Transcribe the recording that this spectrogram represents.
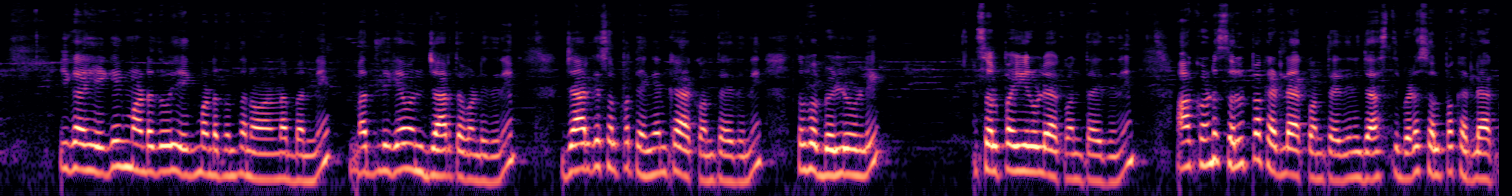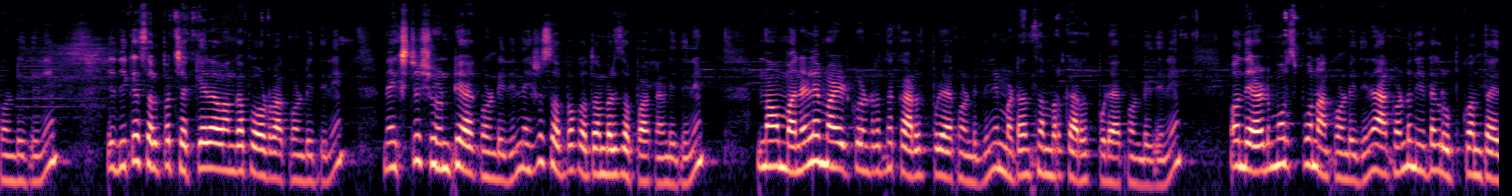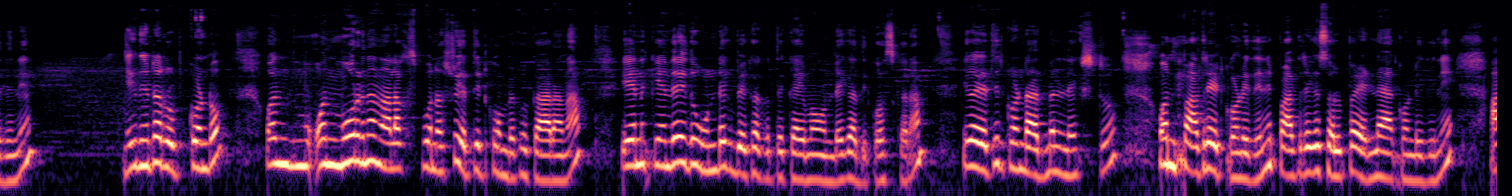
ಈಗ ಹೇಗೆ ಮಾಡೋದು ಹೇಗೆ ಮಾಡೋದು ಅಂತ ನೋಡೋಣ ಬನ್ನಿ. ಮೊದಲಿಗೆ ಒಂದು ಜಾರ್ ತೊಗೊಂಡಿದ್ದೀನಿ. ಜಾರ್ಗೆ ಸ್ವಲ್ಪ ತೆಂಗಿನಕಾಯಿ ಹಾಕ್ಕೊತಾ ಇದ್ದೀನಿ. ಸ್ವಲ್ಪ ಬೆಳ್ಳುಳ್ಳಿ, ಸ್ವಲ್ಪ ಈರುಳ್ಳಿ ಹಾಕ್ಕೊತಾ ಇದ್ದೀನಿ. ಹಾಕ್ಕೊಂಡು ಸ್ವಲ್ಪ ಕಡಲೆ ಹಾಕ್ಕೊತಾ ಇದ್ದೀನಿ. ಜಾಸ್ತಿ ಬೇಡ, ಸ್ವಲ್ಪ ಕಡಲೆ ಹಾಕ್ಕೊಂಡಿದ್ದೀನಿ ಇದಕ್ಕೆ ಸ್ವಲ್ಪ ಚಕ್ಕೆ ಲವಂಗ ಪೌಡ್ರ್ ಹಾಕ್ಕೊಂಡಿದ್ದೀನಿ ನೆಕ್ಸ್ಟ್ ಶುಂಠಿ ಹಾಕ್ಕೊಂಡಿದ್ದೀನಿ ನೆಕ್ಸ್ಟು ಸ್ವಲ್ಪ ಕೊತ್ತಂಬರಿ ಸೊಪ್ಪು ಹಾಕ್ಕೊಂಡಿದ್ದೀನಿ ನಾವು ಮನೇಲೇ ಮಾಡಿ ಇಟ್ಕೊಂಡಿರೋಂಥ ಖಾರದ ಪುಡಿ ಹಾಕ್ಕೊಂಡಿದ್ದೀನಿ ಮಟನ್ ಸಾಂಬಾರು ಖಾರದ ಪುಡಿ ಹಾಕ್ಕೊಂಡಿದ್ದೀನಿ ಒಂದು ಎರಡು ಮೂರು ಸ್ಪೂನ್ ಹಾಕ್ಕೊಂಡಿದ್ದೀನಿ ಹಾಕ್ಕೊಂಡು ನೀಟಾಗಿ ರುಬ್ಕೊತಾ ಇದ್ದೀನಿ. ಈಗ ನೀಟಾಗಿ ರುಬ್ಕೊಂಡು ಒಂದು ಒಂದು ಮೂರರಿಂದ ನಾಲ್ಕು ಸ್ಪೂನಷ್ಟು ಎತ್ತಿಟ್ಕೊಬೇಕು ಖಾರನ. ಏನಕ್ಕೆ ಅಂದರೆ ಇದು ಉಂಡೆಗೆ ಬೇಕಾಗುತ್ತೆ ಕೈಮಾ ಉಂಡೆಗೆ ಅದಕ್ಕೋಸ್ಕರ. ಈಗ ಎತ್ತಿಟ್ಕೊಂಡಾದ್ಮೇಲೆ ನೆಕ್ಸ್ಟು ಒಂದು ಪಾತ್ರೆ ಇಟ್ಕೊಂಡಿದ್ದೀನಿ. ಪಾತ್ರೆಗೆ ಸ್ವಲ್ಪ ಎಣ್ಣೆ ಹಾಕ್ಕೊಂಡಿದ್ದೀನಿ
